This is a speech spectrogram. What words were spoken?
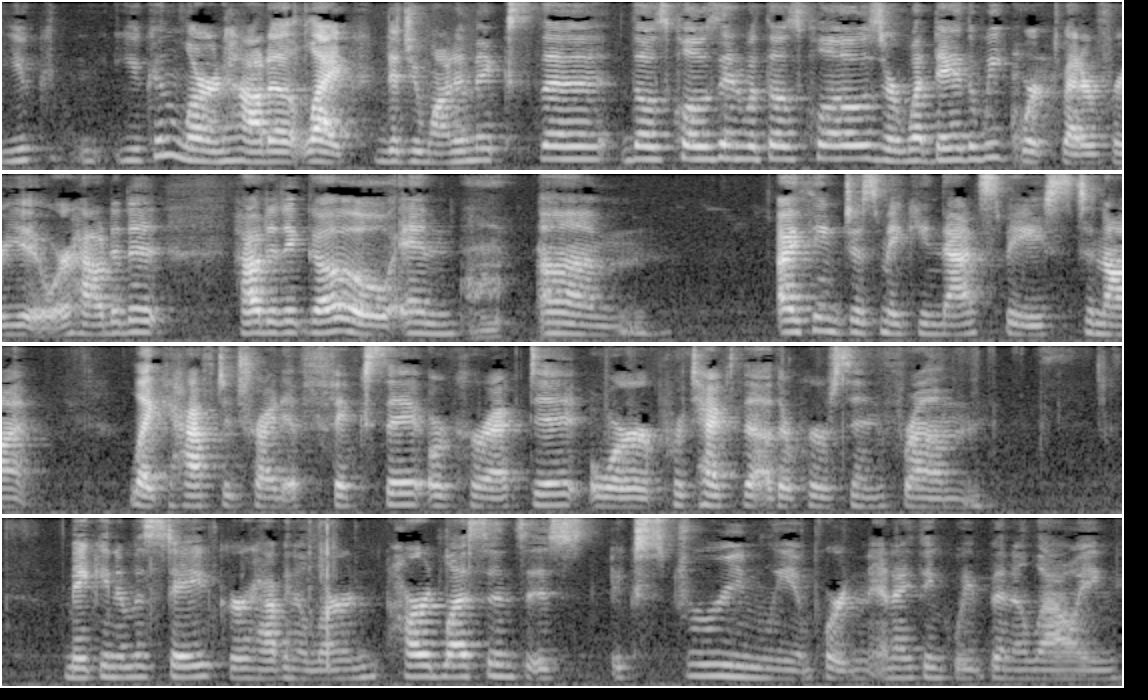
You you can learn how to like did you want to mix the those clothes in with those clothes or what day of the week worked better for you or how did it how did it go? And um i think just making that space to not like have to try to fix it or correct it or protect the other person from making a mistake or having to learn hard lessons is extremely important and i think we've been allowing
